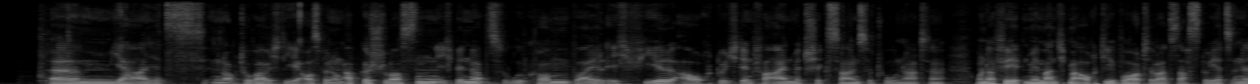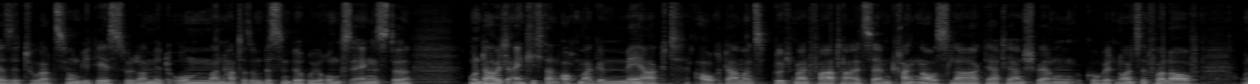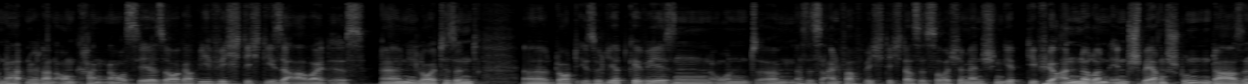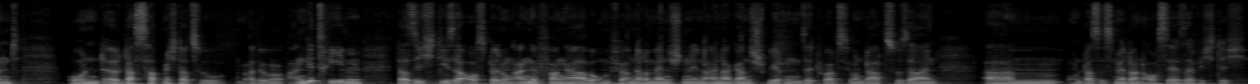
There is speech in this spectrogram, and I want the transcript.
Ähm, ja, jetzt im Oktober habe ich die Ausbildung abgeschlossen. Ich bin dazu gekommen, weil ich viel auch durch den Verein mit Schicksalen zu tun hatte. Und da fehlten mir manchmal auch die Worte, was sagst du jetzt in der Situation, wie gehst du damit um? Man hatte so ein bisschen Berührungsängste. Und da habe ich eigentlich dann auch mal gemerkt, auch damals durch meinen Vater, als er im Krankenhaus lag, der hatte ja einen schweren Covid-19-Verlauf. Und da hatten wir dann auch einen Krankenhausseelsorger, wie wichtig diese Arbeit ist. Ne? Die Leute sind äh, dort isoliert gewesen und ähm, es ist einfach wichtig, dass es solche Menschen gibt, die für anderen in schweren Stunden da sind. Und äh, das hat mich dazu also angetrieben, dass ich diese Ausbildung angefangen habe, um für andere Menschen in einer ganz schwierigen Situation da zu sein. Ähm, und das ist mir dann auch sehr, sehr wichtig.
